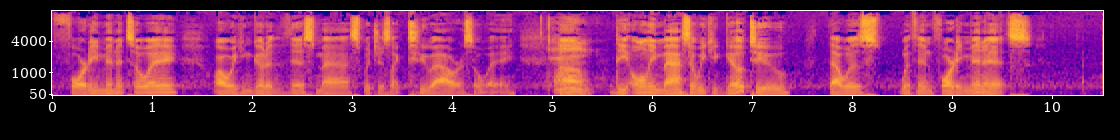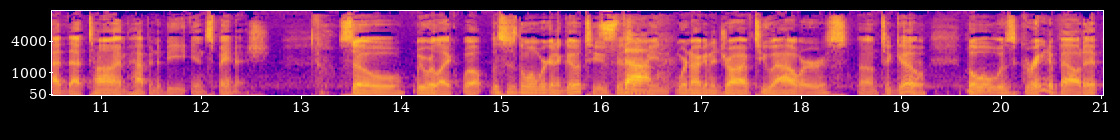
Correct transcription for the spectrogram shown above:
40 minutes away, or we can go to this mass which is like two hours away. Dang. Um, the only mass that we could go to that was within 40 minutes at that time happened to be in Spanish. So we were like, well, this is the one we're going to go to because I mean, we're not going to drive two hours um, to go. But what was great about it,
